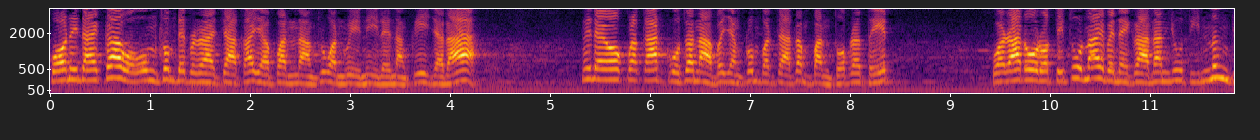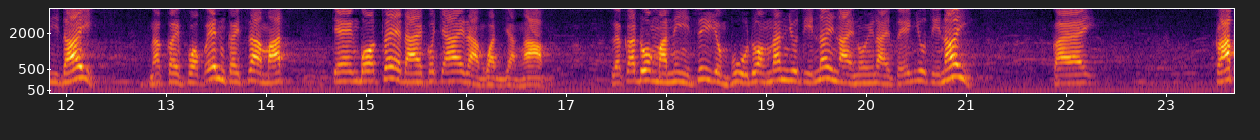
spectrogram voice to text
พอในได้ก้าวองค์สมเด็จพระราชากายาปันนางทุกวันเวนี่เลยนางกรีจาดา นี่ได้ออกประกาศโฆษณาไปอยังกรมประชาสัมพันธ์ทั่วประเทศว่ารานโอรสติดตู้นายไปในกรานั้นอยู่ที่หนึ่งที่ใดนะเคยพบเอ็นเคยสามารถแจงบอแท้ได้ก็จะให้รางวัลอย่างงาม แล้วก็ดวงมันนี่สีชมพูดวงนั้นอยู่ที่ไหนนายหน่วยนายเตงอยู่ที่ไหนไกกลับ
